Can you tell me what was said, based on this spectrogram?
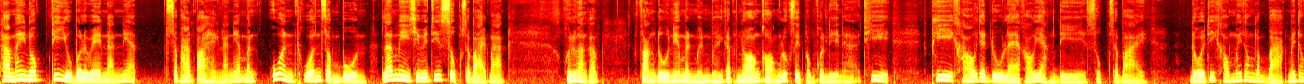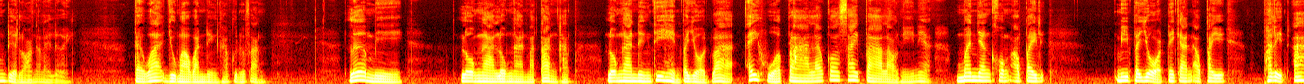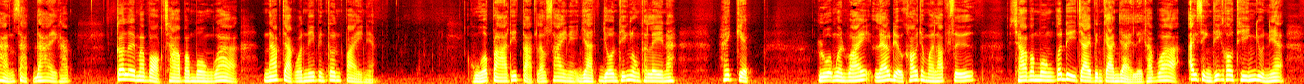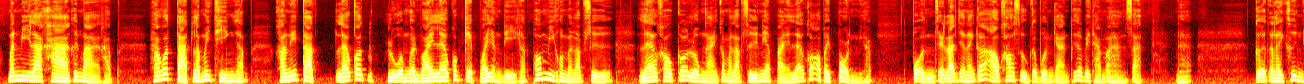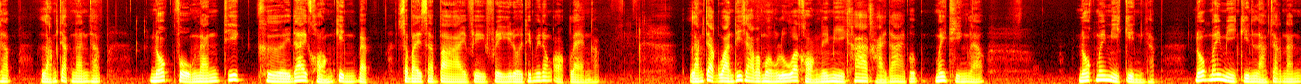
ทำให้นกที่อยู่บริเวณนั้นเนี่ยสะพานปลาแห่งนั้นเนี่ยมันอ้วนท้วนสมบูรณ์ และมีชีวิตที่สุขสบายมาก คุณผู้ฟังครับ ฟังดูเนี่ยมันเหมือนเหมือนกับน้องของลูกศิษย์ผมคนนี้นะฮะที่พี่เขาจะดูแลเขาอย่างดีสุขสบาย โดยที่เขาไม่ต้องลำบากไม่ต้องเดือดร้อนอะไรเลย แต่ว่าอยู่มาวันหนึ่งครับคุณผู้ฟัง เริ่มมีโรงงานโรงงานมาตั้งครับ โรงงานหนึ่งที่เห็นประโยชน์ว่า ไอ้หัวปลาแล้วก็ไส้ปลาเหล่านี้เนี่ยมันยังคงเอาไปมีประโยชน์ในการเอาไป ผลิตอาหารสัตว์ได้ครับ ก็เลยมาบอกชาวประมงว่า นับจากวันนี้เป็นต้นไปเนี่ย หัวปลาที่ตัดแล้วไส้เนี่ยอย่าโยนทิ้งลงทะเลนะ ให้เก็บรวมกันไว้ แล้วเดี๋ยวเขาจะมารับซื้อ ชาวประมงก็ดีใจเป็นการใหญ่เลยครับว่าไอสิ่งที่เขาทิ้งอยู่เนี่ยมันมีราคาขึ้นมาครับเขาก็ตัดแล้วไม่ทิ้งครับ คราวนี้ตัดแล้วก็รวมกันไว้แล้วก็เก็บไว้อย่างดีครับ เพราะมีคนมารับซื้อ แล้วเขาก็โรงงานก็มารับซื้อเนี่ยไป แล้วก็เอาไปป่นครับ ป่นเสร็จแล้วจากนั้นก็เอาเข้าสู่กระบวนการเพื่อไปทำอาหารสัตว์นะเกิดอะไรขึ้นครับ หลังจากนั้นครับ นกฝูงนั้นที่เคยได้ของกินแบบสบายๆฟรีๆโดยที่ไม่ต้องออกแรงครับ หลังจากวันที่ชาวประมงรู้ว่าของนี้มีค่าขายได้ปุ๊บไม่ทิ้งแล้ว นกไม่มีกินครับ นกไม่มีกินหลังจากนั้น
